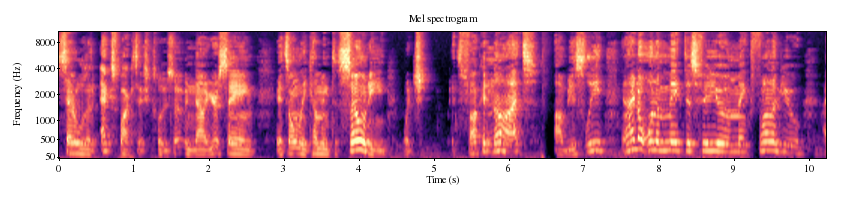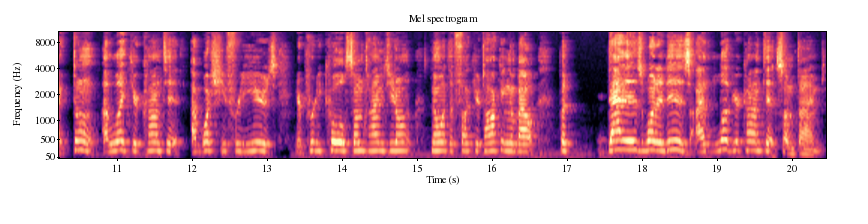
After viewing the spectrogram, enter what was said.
said it was an Xbox exclusive, and now you're saying it's only coming to Sony, which it's fucking not, obviously. And I don't want to make this video and make fun of you. I don't. I like your content. I've watched you for years. You're pretty cool. Sometimes you don't know what the fuck you're talking about, but that is what it is. I love your content sometimes.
